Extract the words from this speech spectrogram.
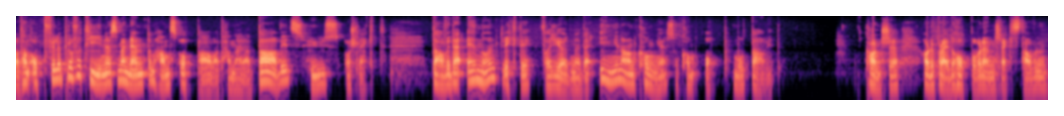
at han oppfyller profetiene som er nevnt om hans opphav, at han er av Davids hus og slekt. David er enormt viktig for jødene. Det er ingen annen konge som kom opp mot David. Kanskje har du pleid å hoppe over denne slektstavlen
